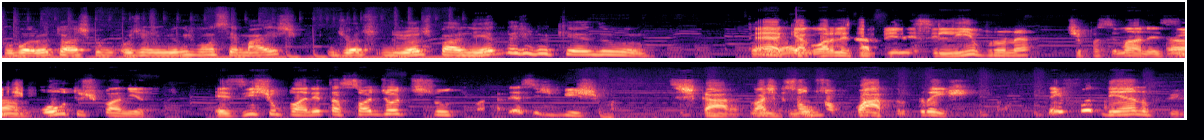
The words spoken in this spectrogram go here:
o Boruto, eu acho que os inimigos vão ser mais de outros, de outros planetas do que do. Tá é, que agora eles abriram esse livro, né? Tipo assim, mano, existem é. outros planetas. Existe um planeta só de Otsuki, mano. Cadê esses bichos, mano? Esses caras. Tu uhum. acha que são só quatro, três? Nem fudendo, filho.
